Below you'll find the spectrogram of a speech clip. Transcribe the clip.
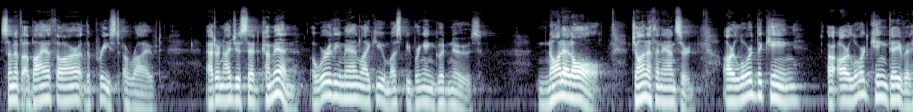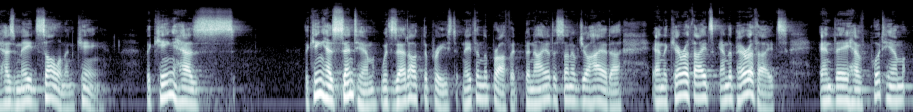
son of Abiathar the priest, arrived. Adonijah said, Come in. A worthy man like you must be bringing good news. Not at all. Jonathan answered, Our Lord the king, our Lord King David has made Solomon king. The king has the king has sent him with Zadok the priest, Nathan the prophet, Benaiah the son of Jehoiada, and the Kerethites and the Pelethites, and they have put him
